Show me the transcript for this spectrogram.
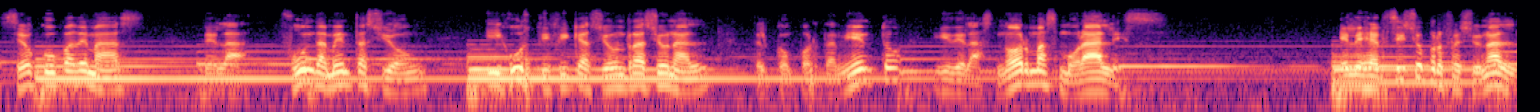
Se ocupa además de la fundamentación y justificación racional del comportamiento y de las normas morales. El ejercicio profesional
